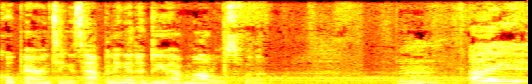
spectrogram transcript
co-parenting is happening? And do you have models for that Hmm. I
